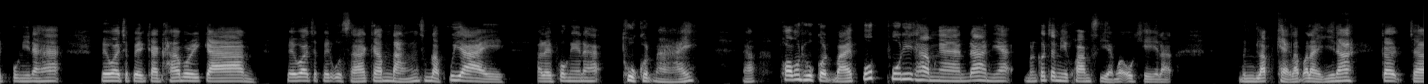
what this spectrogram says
ศพวกนี้นะฮะไม่ว่าจะเป็นการค้าบริการ ไม่ว่าจะเป็นอุตสาหกรรมหนังสำหรับผู้ใหญ่อะไรพวกนี้นะฮะถูกกฎหมายนะพอมันถูกกฎหมายปุ๊บผู้ที่ทำงานด้านเนี้ยมันก็จะมีความเสี่ยงว่าโอเคละมันรับแขกรับอะไรอย่างนี้นะก็จะ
